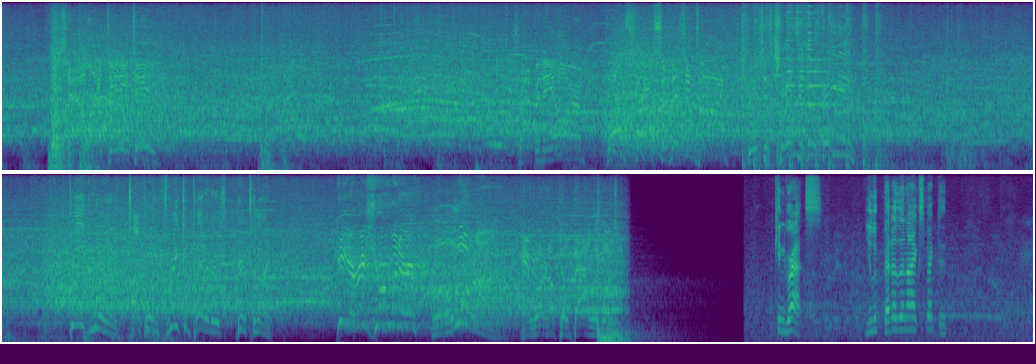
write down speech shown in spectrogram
Satellite DDT. Trapping the arm. Crossface submission time. Trish's chances are fading. Big win, toppling three competitors here tonight. Here is your winner, Laura. And what an uphill battle. Congrats. You look better than I expected.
